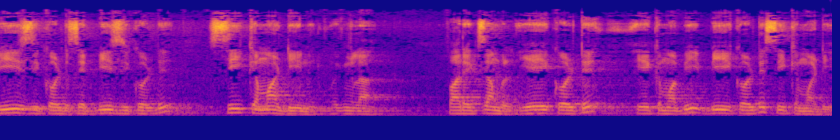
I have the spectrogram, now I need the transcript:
B is equal to set B is equal to C comma டின்னு ஓகேங்களா? For example A equal to A comma B B equal to C comma D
